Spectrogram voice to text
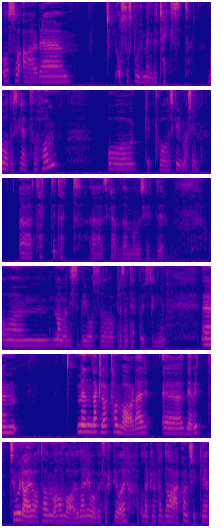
Og så er det også store mengder tekst. Både skrevet for hånd og på skrivemaskin. Eh, tett i tett eh, skrevne manuskripter. Og um, mange av disse blir jo også presentert på utstillingen. Um, men det er klart, han var der eh, Det vi tror, er jo at han, han, var jo der i over 40 år. Og det er klart at da er kanskje ikke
